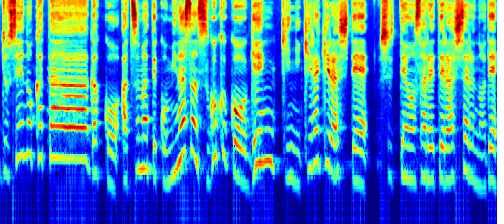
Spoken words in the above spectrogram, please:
女性の方がこう集まって、こう皆さんすごくこう元気にキラキラして出展をされてらっしゃるので、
